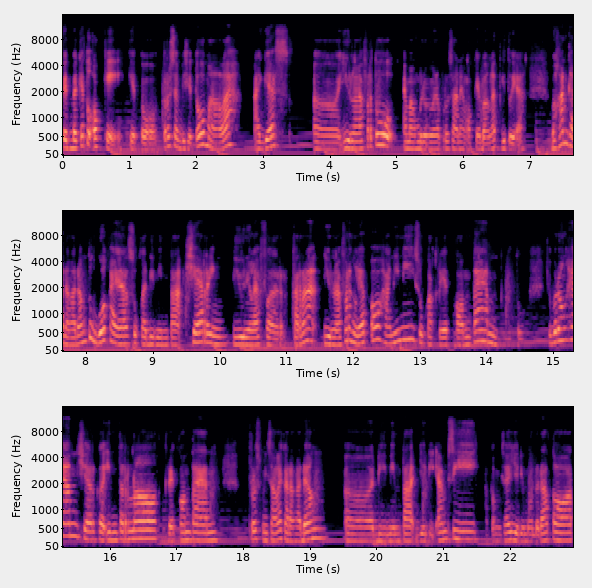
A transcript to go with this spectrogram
feedbacknya tuh oke okay, gitu. Terus habis itu malah I guess uh, Unilever tuh emang benar-benar perusahaan yang oke okay banget gitu ya. Bahkan kadang-kadang tuh gue kayak suka diminta sharing di Unilever karena Unilever ngeliat oh Hani nih suka create konten gitu. Coba dong Han share ke internal create konten. Terus misalnya kadang-kadang uh, diminta jadi MC atau misalnya jadi moderator.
